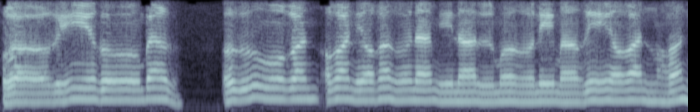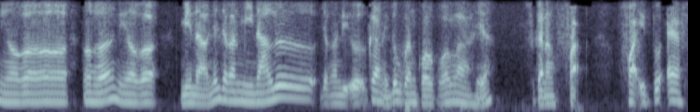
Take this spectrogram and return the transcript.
Ghariru bar. Ghan ghanirana minal mughni maghiran ghanira ghanira. Minalnya jangan minale, jangan diekan. Itu bukan kol-kolah ya. Sekarang fa. Fa itu F.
